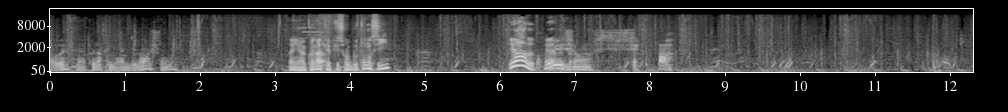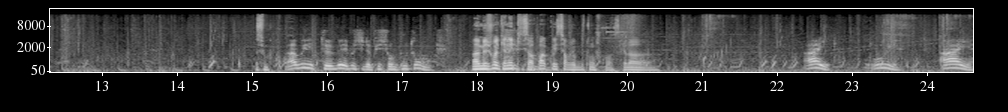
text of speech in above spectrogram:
Ah ouais, il y a un connard qui me rentre dedans et je suis mort. Il y a un connard qui appuie sur le bouton aussi. Regarde, regarde. Oui, un... Ah. Ah oui, teubé, en plus il appuie sur le bouton. Ah mais je crois qu'il y en a qui savent pas à quoi ils servent le bouton je crois. Parce que là... euh, Aïe Oui Aïe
